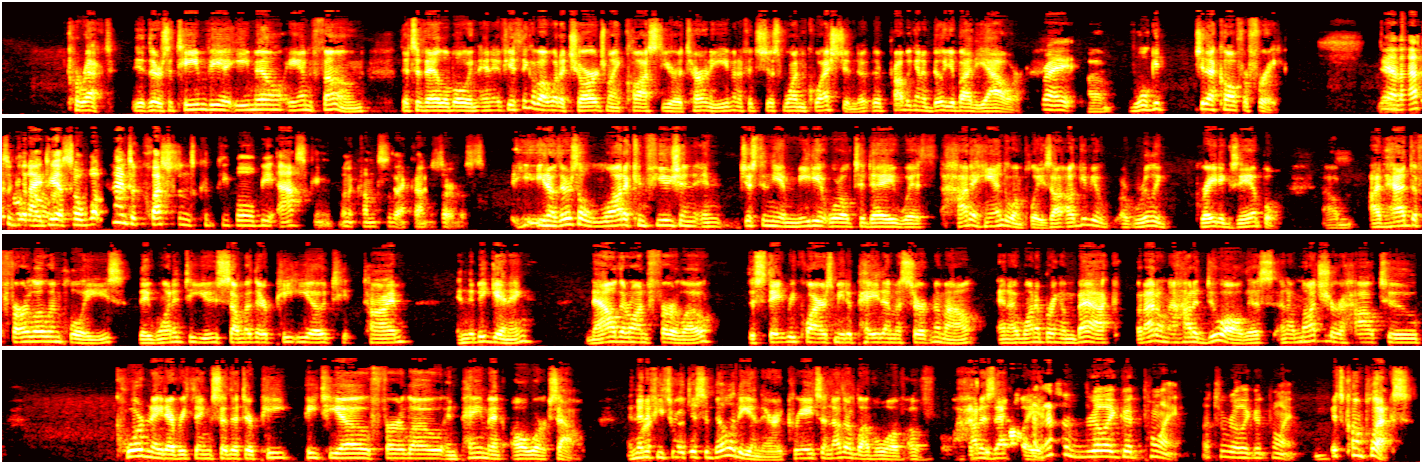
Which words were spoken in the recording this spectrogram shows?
Correct. There's a team via email and phone that's available. And, and if you think about what a charge might cost to your attorney, even if it's just one question, they're, they're probably going to bill you by the hour. right Um, we'll get you that call for free. yeah that's a good idea so what kinds of questions could people be asking when it comes to that kind of service you know there's a lot of confusion in just in the immediate world today with how to handle employees. I'll, give you a really great example. Um, i've had to furlough employees. They wanted to use some of their peo t- time in the beginning. Now they're on furlough. The state requires me to pay them a certain amount and i want to bring them back but i don't know how to do all this and i'm not sure how to coordinate everything so that their P- pto furlough and payment all works out and then if you throw disability in there, it creates another level of, of how does that play And in? that's a really good point. That's a really good point. It's complex.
